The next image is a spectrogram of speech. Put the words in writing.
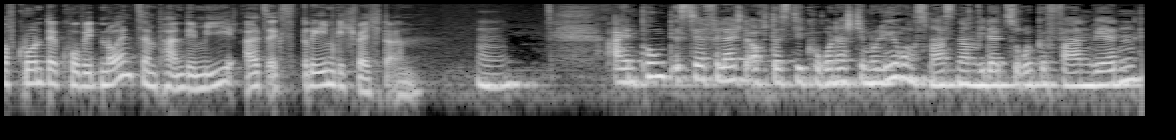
aufgrund der Covid-19-Pandemie als extrem geschwächt an. Mhm. Ein Punkt ist ja vielleicht auch, dass die Corona-Stimulierungsmaßnahmen wieder zurückgefahren werden.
